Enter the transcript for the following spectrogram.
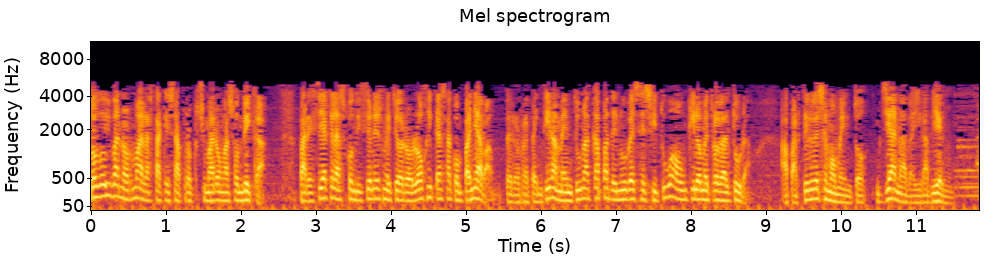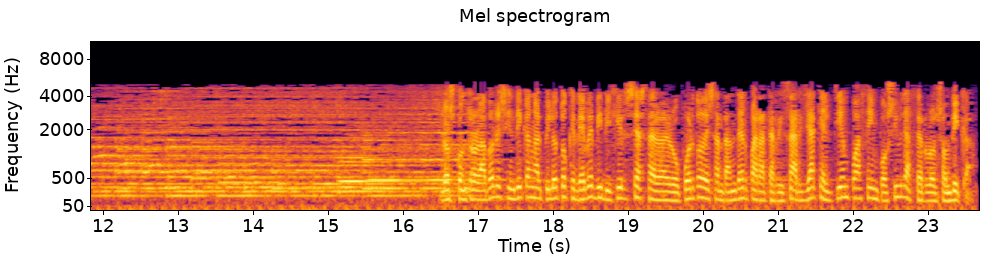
Todo iba normal hasta que se aproximaron a Sondica. Parecía que las condiciones meteorológicas acompañaban, pero repentinamente una capa de nube se sitúa a un kilómetro de altura. A partir de ese momento ya nada irá bien. Los controladores indican al piloto que debe dirigirse hasta el aeropuerto de Santander para aterrizar, ya que el tiempo hace imposible hacerlo en Sondica.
